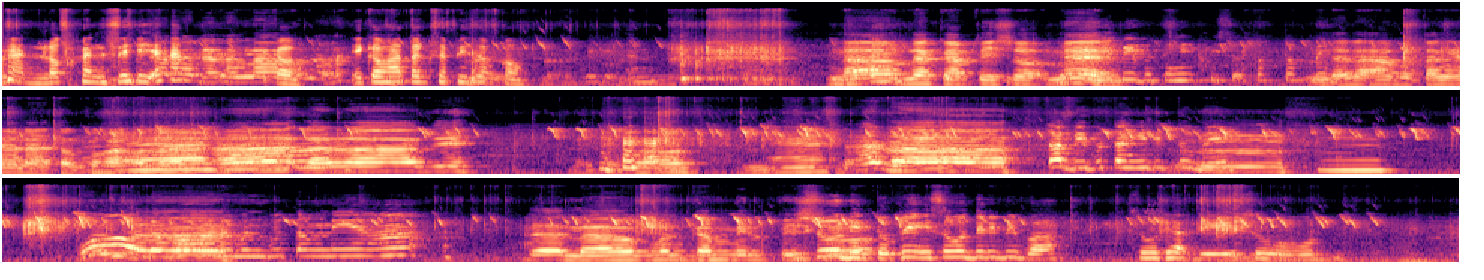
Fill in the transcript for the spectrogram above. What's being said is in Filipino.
Hadlock man siya. Ikaw. Ikaw hatag sa piso ko. Naog na ka piso, men. Baby, butangin piso, tok-tok, be. Dala ah, butang yan ah. Itong kuha ko na. Ah, grabe. Ito Ah. Nara. Tabi, butangin dito, be. Hmm, Hmm. Oh, daba naman butang niya. Dalaog man kamil piso. Iso dito, be. Iso diri, be ba? Iso diha, be. Iso.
